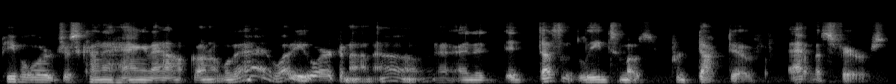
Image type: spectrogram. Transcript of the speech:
people are just kind of hanging out, going, hey, what are you working on? Oh, and it, it doesn't lead to most productive atmospheres.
